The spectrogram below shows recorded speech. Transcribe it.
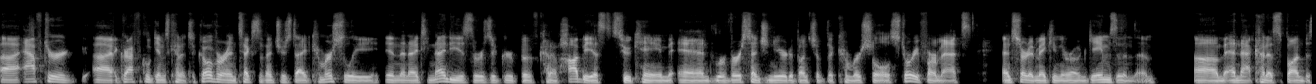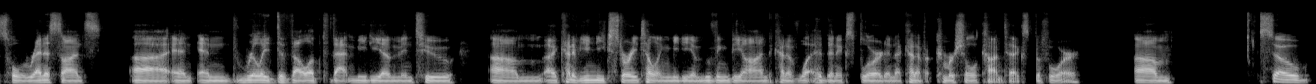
uh, after uh, graphical games kind of took over and text adventures died commercially in the 1990s, there was a group of kind of hobbyists who came and reverse engineered a bunch of the commercial story formats and started making their own games in them. Um, and that kind of spawned this whole renaissance uh, and and really developed that medium into um, a kind of unique storytelling medium, moving beyond kind of what had been explored in a kind of a commercial context before. Um, so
